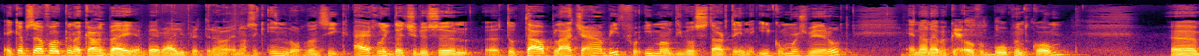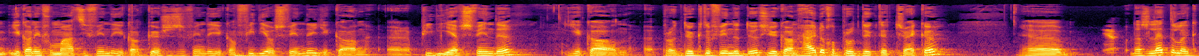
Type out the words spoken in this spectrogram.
ik heb zelf ook een account bij, eh, bij Riley.nl en als ik inlog, dan zie ik eigenlijk dat je dus een eh, totaal plaatje aanbiedt voor iemand die wil starten in de e-commerce wereld. En dan heb ik het over bol.com. Ehm, je kan informatie vinden, je kan cursussen vinden, je kan video's vinden, je kan eh, pdf's vinden, je kan producten vinden dus, je kan huidige producten tracken. Ja. dat is letterlijk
